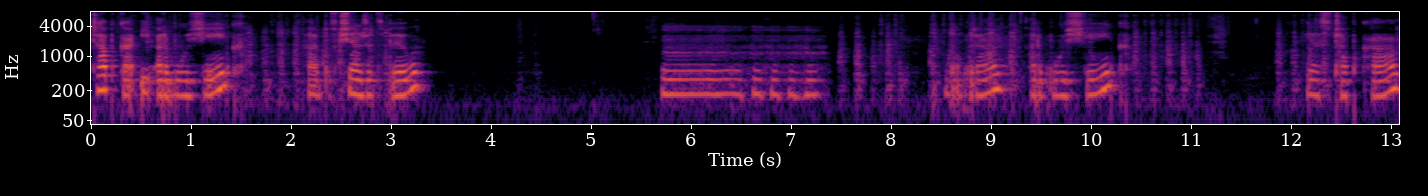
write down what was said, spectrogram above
Czapka i arbuzik. Arbuz księżyc był. Dobra, arbuzik. Jest czapka.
